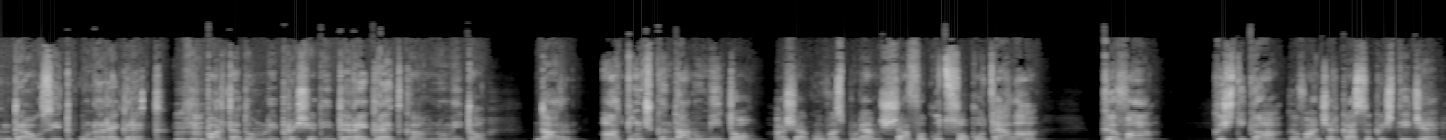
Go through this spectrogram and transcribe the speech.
de auzit un regret uh-huh. din partea domnului președinte. Regret că am numit-o. Dar atunci când a numit-o, așa cum vă spuneam, și-a făcut socoteala că va câștiga, că va încerca să câștige Mm,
